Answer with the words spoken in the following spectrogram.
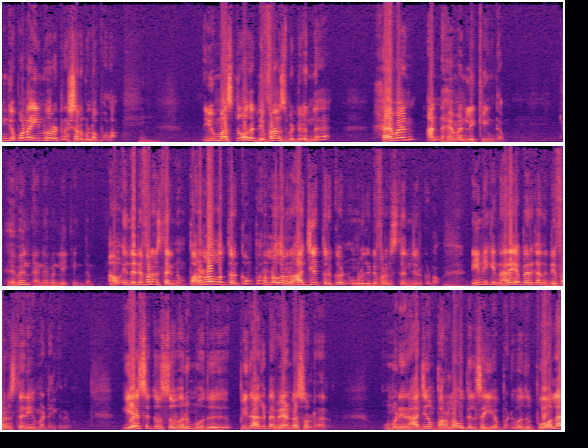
இங்கே போனால் இன்னொரு ட்ரெஷருக்குள்ளே போகலாம் you must know the difference between the heaven and heavenly kingdom heaven and heavenly kingdom இந்த டிஃபரன்ஸ் தெரியணும் பரலோகத்திற்கும் பரலோக ராஜ்யத்திற்கும் உங்களுக்கு டிஃபரன்ஸ் தெரிஞ்சிருக்கணும். இன்னைக்கு நிறைய பேருக்கு அந்த டிஃபரன்ஸ் தெரிய மாட்டேங்குது. இயேசு கிறிஸ்து வரும்போது பிதா கிட்ட வேண்ட சொல்றாரு. உம்முடைய ராஜ்யம் பரலோகத்தில் செய்யப்படுவது போல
